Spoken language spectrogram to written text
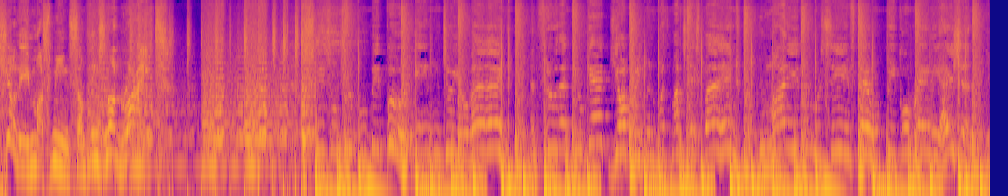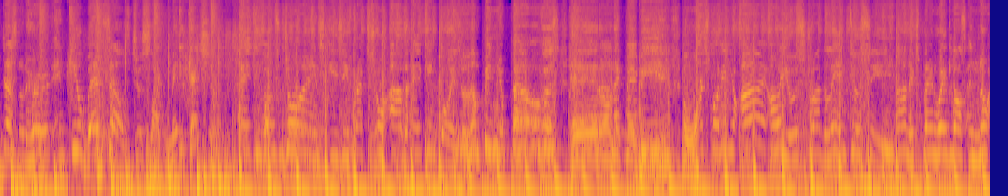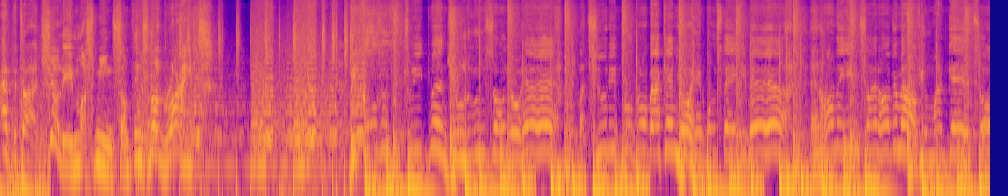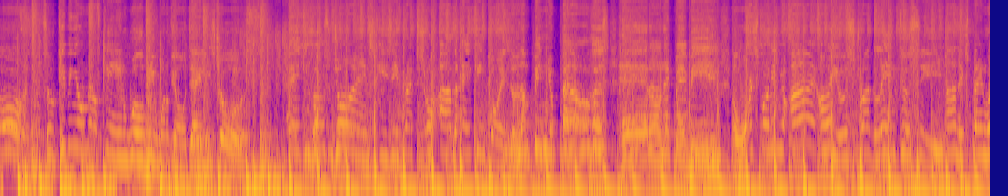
Surely must mean something's not right. Surely must mean something's not right. Because of the treatment, you lose all your hair. But soon it will grow back and your head won't stay bare. And on the inside of your mouth, you might get sore. So keeping your mouth clean will be one of your daily chores. Aching bones and joints, easy fractures or other aching points. A lump in your pelvis, head or neck maybe. A white spot in your eye,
